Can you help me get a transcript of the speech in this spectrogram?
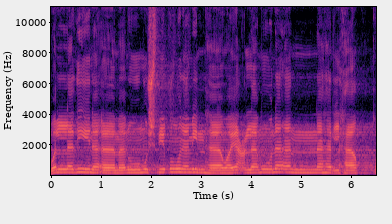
والذين آمنوا مشفقون منها ويعلمون أنها الحق.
